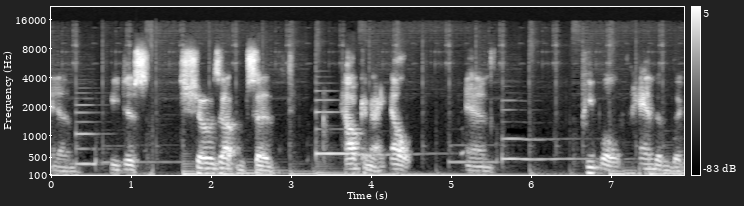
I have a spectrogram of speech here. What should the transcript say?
And he just shows up and says how can i help? And people hand him the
